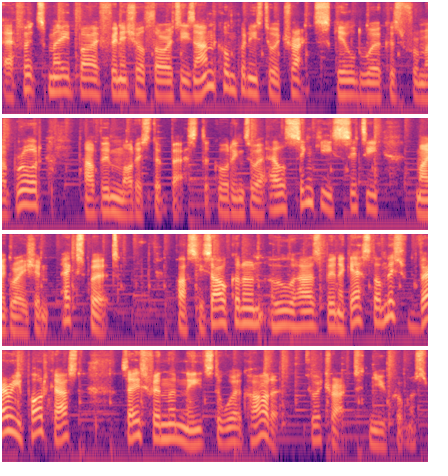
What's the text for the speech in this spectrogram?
Efforts made by Finnish authorities and companies to attract skilled workers from abroad have been modest at best, according to a Helsinki city migration expert. Pasi Saukkonen, who has been a guest on this very podcast, says Finland needs to work harder to attract newcomers.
